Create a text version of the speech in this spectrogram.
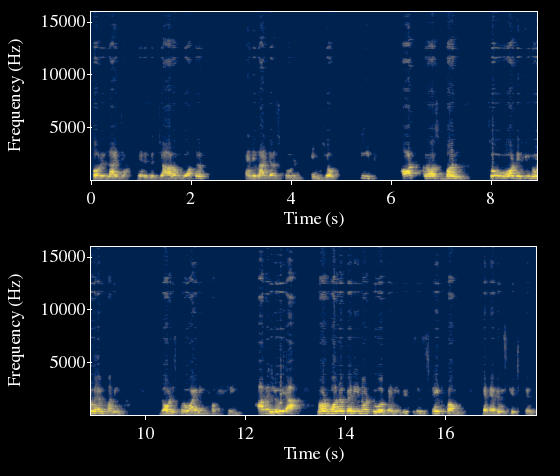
for Elijah. There is a jar of water and Elijah is told, enjoy, eat hot cross buns. So what if you don't have money? God is providing for free. Hallelujah. Not one a penny, not two a penny. This is straight from the heaven's kitchen.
